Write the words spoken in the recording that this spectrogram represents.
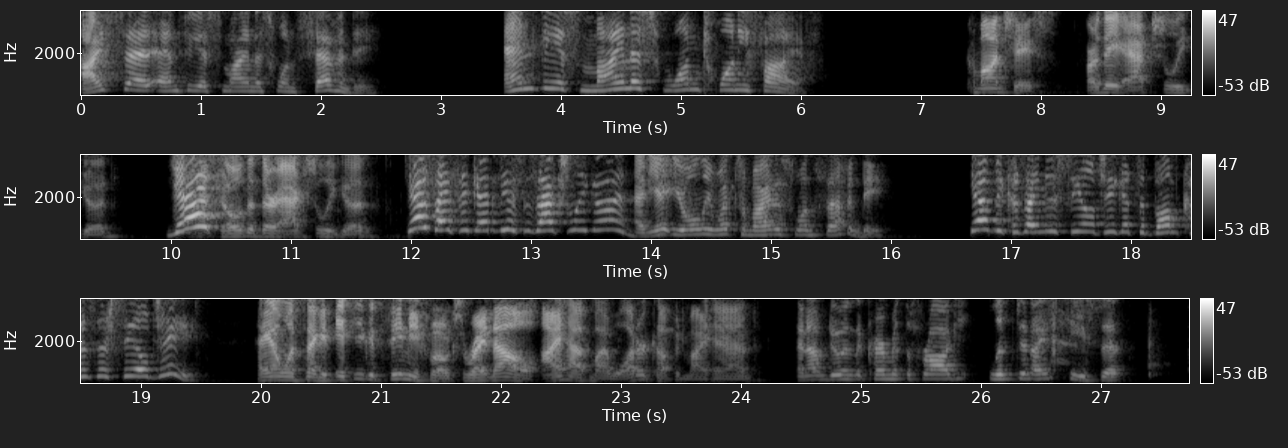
I said Envious minus 170. Envious minus 125. Come on, Chase. Are they actually good? Yes! Know that they're actually good? Yes, I think Envious is actually good. And yet you only went to minus 170. Yeah, because I knew CLG gets a bump because they're CLG. Hang on one second. If you could see me, folks, right now, I have my water cup in my hand, and I'm doing the Kermit the Frog Lipton iced tea sip.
